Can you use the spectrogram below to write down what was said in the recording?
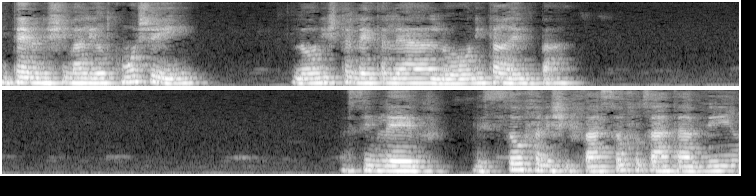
ניתן לנשימה להיות כמו שהיא, לא נשתלט עליה, לא נתערב בה. נשים לב לסוף הנשיפה, סוף הוצאת האוויר.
